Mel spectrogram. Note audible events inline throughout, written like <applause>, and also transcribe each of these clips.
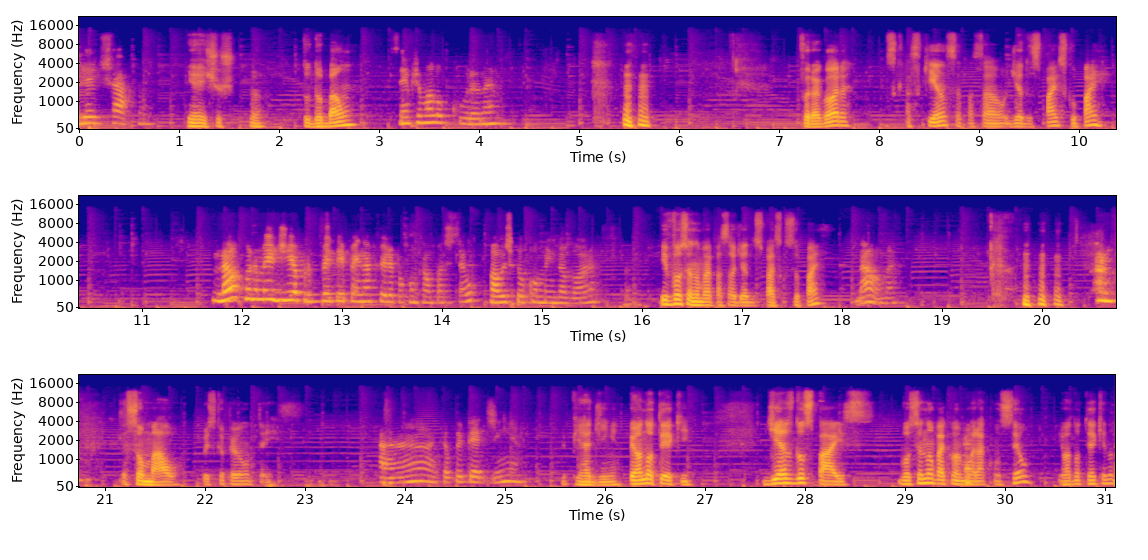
E aí, chapa? E aí, Chuchu? Tudo bom? Sempre uma loucura, né? <laughs> Por agora? As- As crianças passar o dia dos pais com o pai? Não, foi no meio-dia. Aproveitei pra ir na feira pra comprar um pastel. Qual estou comendo agora? E você não vai passar o dia dos pais com seu pai? Não, né? <laughs> Eu sou mal, por isso que eu perguntei. Ah, então foi piadinha. Que piadinha. Eu anotei aqui. Dias dos pais. Você não vai comemorar com o seu? Eu anotei aqui no.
